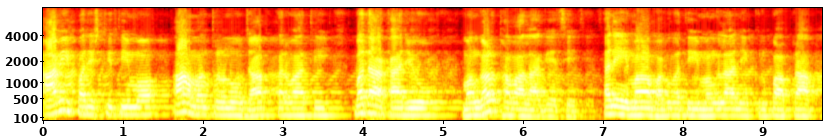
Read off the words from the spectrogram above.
આવી પરિસ્થિતિમાં આ મંત્રનો જાપ કરવાથી બધા કાર્યો મંગળ થવા લાગે છે અને માં ભગવતી મંગલાની કૃપા પ્રાપ્ત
